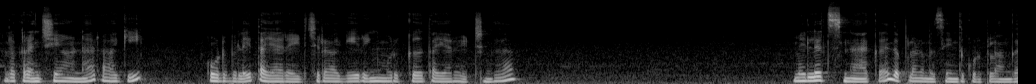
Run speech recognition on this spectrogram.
நல்லா க்ரன்ச்சியான ராகி கொடுபிலை தயாராகிடுச்சு ராகி ரிங் முறுக்கு தயாராகிடுச்சுங்க மில்லட் ஸ்நாக்கு இதை போல் நம்ம சேர்ந்து கொடுக்கலாங்க.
